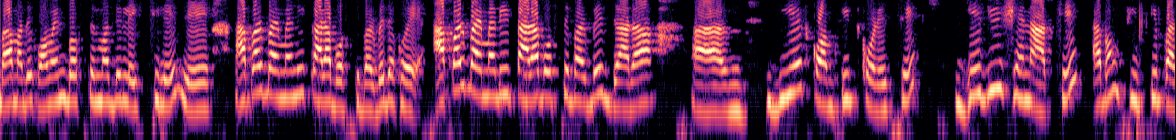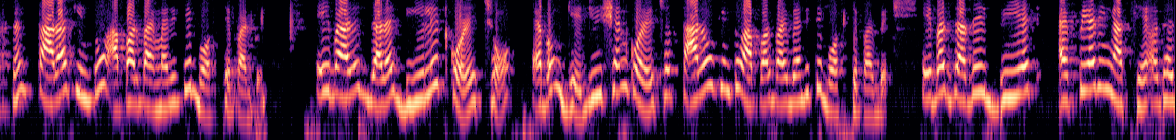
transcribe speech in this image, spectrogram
বা আমাদের কমেন্ট বক্সের মধ্যে লিখছিলে যে আপার প্রাইমারি কারা বসতে পারবে? দেখো আপার প্রাইমারি তারা বসতে পারবে যারা বিএড কমপ্লিট করেছে গ্রাজুয়েশন আছে এবং ফিফটি পার্সেন্ট তারা কিন্তু আপার প্রাইমারিতে বসতে পারবে। এবার যারা ডিএলএড করেছ এবং গ্রাজুয়েশন করেছ, তারাও কিন্তু আপার প্রাইমারিতে বসতে পারবে। এবার যাদের বিএড অ্যাপিয়ারিং আছে, অর্থাৎ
